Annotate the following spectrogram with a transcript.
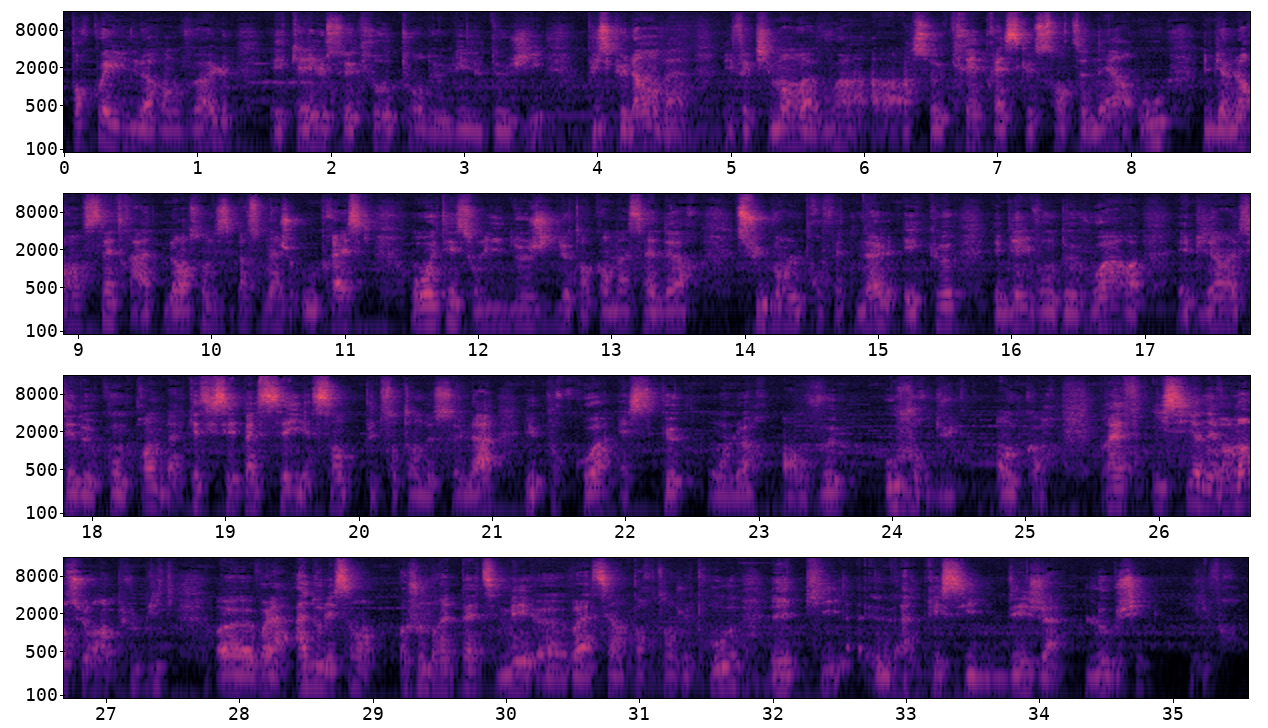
pourquoi ils leur envolent et quel est le secret autour de l'île de J, puisque là on va effectivement avoir un, secret presque centenaire où eh bien, leur ancêtre, l'ensemble de ces personnages ou presque, ont été sur l'île de J en tant qu'ambassadeurs suivant le prophète Null et que eh bien, ils vont devoir eh bien, essayer de comprendre bah, qu'est-ce qui s'est passé il y a plus de 100 ans de cela et pourquoi est-ce qu'on leur en veut aujourd'hui encore. Bref, ici on est vraiment sur un public euh, voilà, adolescent, je me répète, mais euh, voilà, c'est important je trouve, et qui apprécie déjà l'objet livre.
